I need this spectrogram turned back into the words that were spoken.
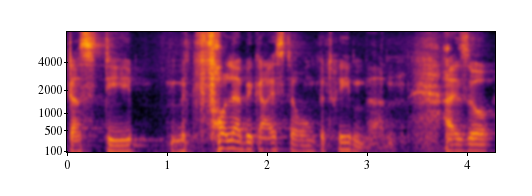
dass die mit voller Begeisterung betrieben werden. Also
